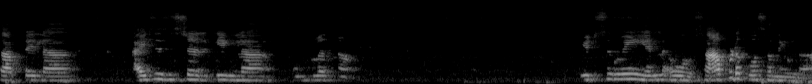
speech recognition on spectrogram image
சாப்பிட்டீங்களா? ஐசி சிஸ்டர் இருக்கீங்களா? உங்களை தான் இட்ஸுமே என்ன? ஓ சாப்பிட போக சொன்னீங்களா?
